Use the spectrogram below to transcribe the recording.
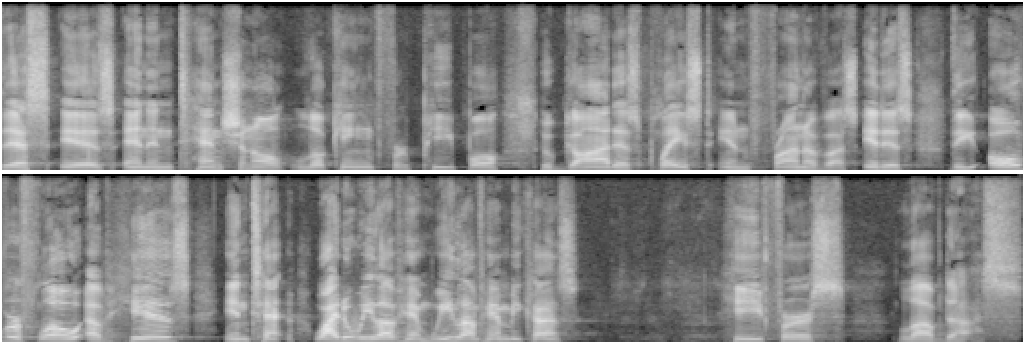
This is an intentional looking for people who God has placed in front of us. It is the overflow of His intent. Why do we love Him? We love Him because He first loved us.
